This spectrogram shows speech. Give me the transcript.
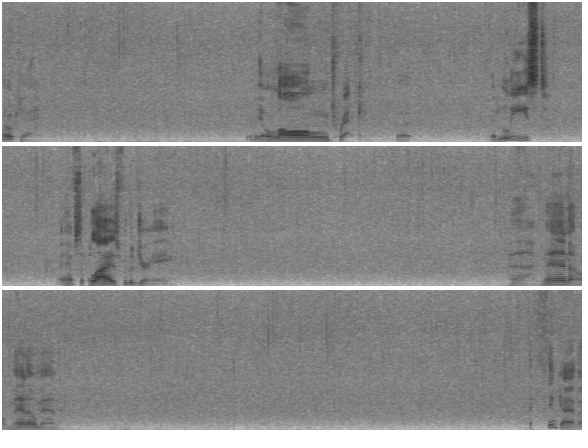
Okay. It'll be a long trek, but at least I have supplies for the journey. man, oh man, oh man. I think I have a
